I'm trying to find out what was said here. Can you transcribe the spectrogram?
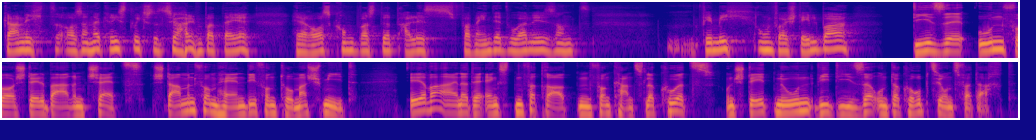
gar nicht aus einer christlich-sozialen Partei herauskommt, was dort alles verwendet worden ist und für mich unvorstellbar. Diese unvorstellbaren Chats stammen vom Handy von Thomas Schmid. Er war einer der engsten Vertrauten von Kanzler Kurz und steht nun wie dieser unter Korruptionsverdacht.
